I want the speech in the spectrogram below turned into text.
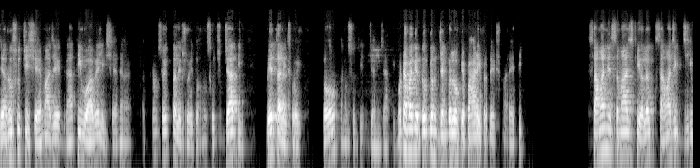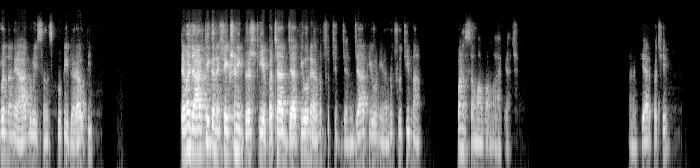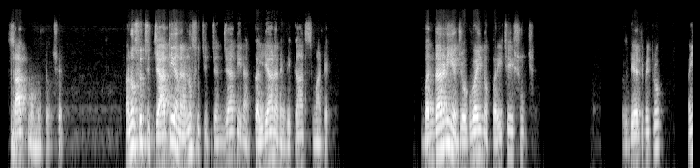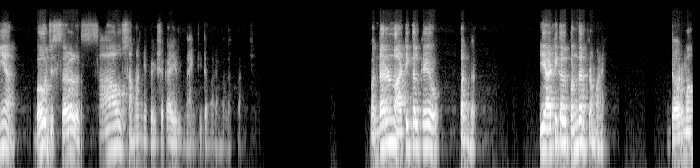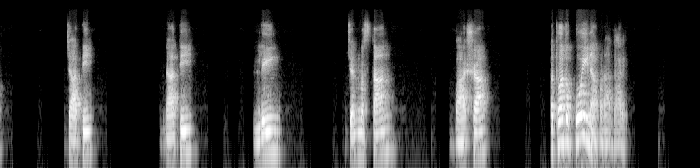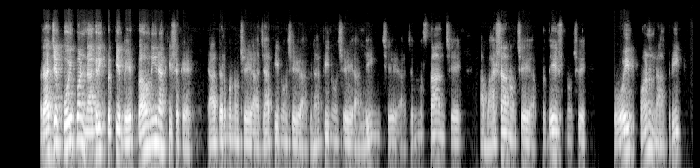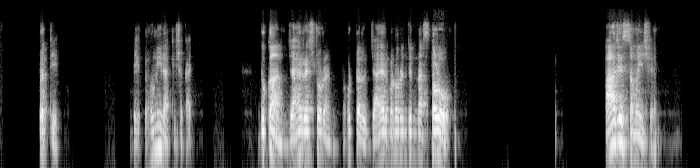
જે અનુસૂચિ છે, એમાં જે જ્ઞાતિઓ આવેલી છે અને ત્રણસો એકતાલીસ હોય તો અનુસૂચિત જાતિ, બેતાલીસ હોય તો અનુસૂચિત જનજાતિ. મોટાભાગે દુર્ગમ જંગલો કે પહાડી પ્રદેશમાં રહેતી સામાન્ય સમાજથી અલગ સામાજિક જીવન અને આગવી સંસ્કૃતિ ધરાવતી તેમજ આર્થિક અને શૈક્ષણિક દ્રષ્ટિએ પછાત જાતિઓને અનુસૂચિત જનજાતિઓની અનુસૂચિમાં પણ સમાવવામાં આવ્યા છે. અને ત્યાર પછી સાતમો મુદ્દો છે. અનુસૂચિત જાતિ અને અનુસૂચિત જનજાતિના કલ્યાણ અને વિકાસ માટે બંધારણીય જોગવાઈનો પરિચય શું છે? વિદ્યાર્થી મિત્રો, અહીંયા બહુ જ સરળ, સાવ સામાન્ય કહી શકાય એવી માહિતી તમારે લખવાની બંધારણનો આર્ટિકલ કયો? પંદર. એ આર્ટિકલ પંદર પ્રમાણે ધર્મ, જાતિ, જ્ઞાતિ, લિંગ, જન્મસ્થાન, ભાષા અથવા તો કોઈના પણ આધારે. રાજ્ય કોઈ પણ નાગરિક પ્રત્યે ભેદભાવ નહીં રાખી શકે. આ ધર્મનો છે, આ જાતિનો છે, આ જ્ઞાતિનો છે, આ લિંગ છે, આ જન્મસ્થાન છે આ ભાષાનો છે, આ પ્રદેશનો છે, કોઈ પણ નાગરિક પ્રત્યે ભેદભાવ નહીં રાખી શકાય. દુકાન, જાહેર રેસ્ટોરન્ટ, હોટલ, જાહેર મનોરંજનના સ્થળો. આ જે સમય છે,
